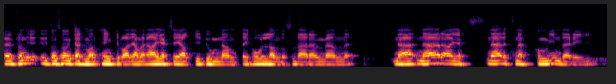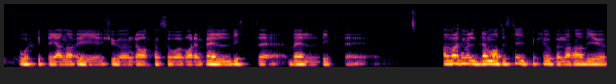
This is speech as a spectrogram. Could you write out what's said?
Eh, från utomstående kanske man tänker bara att ja, Ajax är alltid dominanta i Holland och sådär, men när, när Ajax, när Tenach kom in där i årsskiftet i 2018 så var det en väldigt, eh, väldigt, eh, hade varit en väldigt dramatisk tid för klubben. Man hade ju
